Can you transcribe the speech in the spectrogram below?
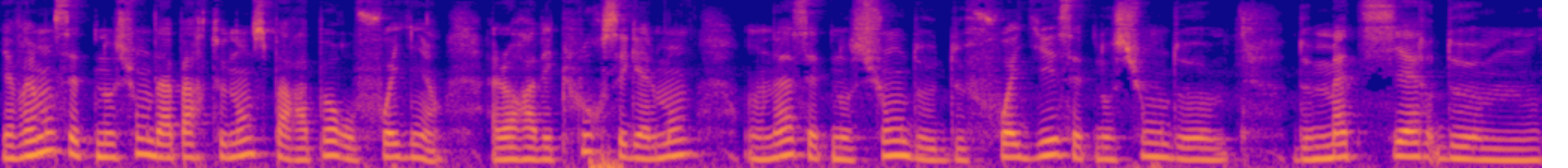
Il y a vraiment cette notion d'appartenance par rapport au foyer. Hein. Alors avec l'ours également, on a cette notion de, foyer, cette notion de, de matière, de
